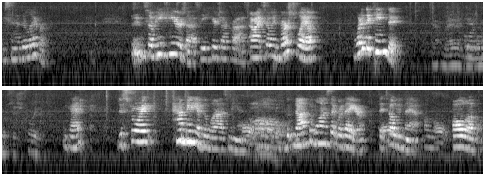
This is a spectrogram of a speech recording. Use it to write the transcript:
He sent a deliverer. So he hears us. He hears our cries. All right, so in verse 12, what did the king do? Got mad and did almost destroy it. Okay? Destroy how many of the wise men? Oh. Not the ones that were there that told him that. All. All of them.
